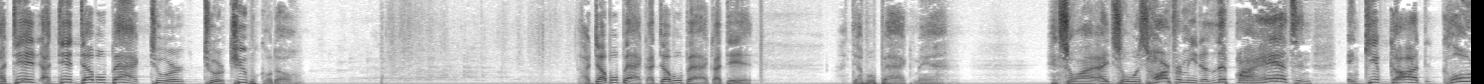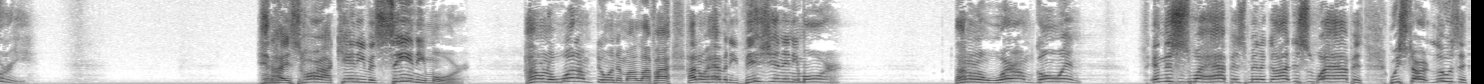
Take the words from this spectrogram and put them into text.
I did, I did double back to her, to her cubicle though. I double back, I double back, I did. I double back, man. And so I, I so it was hard for me to lift my hands and, and give God the glory. And I, it's hard, I can't even see anymore. I don't know what I'm doing in my life. I, I don't have any vision anymore. I don't know where I'm going. And this is what happens, men of God. This is what happens. We start losing.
